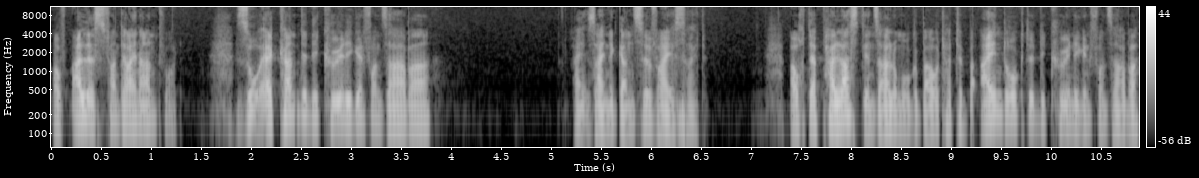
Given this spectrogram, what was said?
Auf alles fand er eine Antwort. So erkannte die Königin von Saba seine ganze Weisheit. Auch der Palast, den Salomo gebaut hatte, beeindruckte die Königin von Saba.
